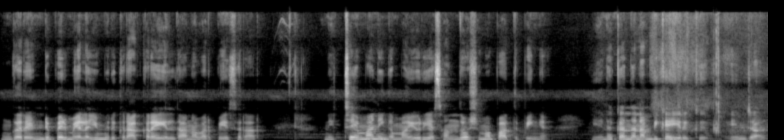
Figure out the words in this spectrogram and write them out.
உங்கள் ரெண்டு பேர் மேலேயும் இருக்கிற அக்கறையில் தான் அவர் பேசுகிறார் நிச்சயமாக நீங்கள் மயூரியை சந்தோஷமாக பார்த்துப்பீங்க. எனக்கு அந்த நம்பிக்கை இருக்குது என்றாள்.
